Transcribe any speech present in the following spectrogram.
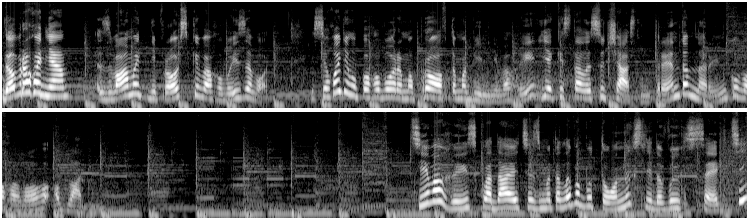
Доброго дня! З вами Дніпровський ваговий завод. І сьогодні ми поговоримо про автомобільні ваги, які стали сучасним трендом на ринку вагового обладнання. Ці ваги складаються з металево-бетонних слідових секцій,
